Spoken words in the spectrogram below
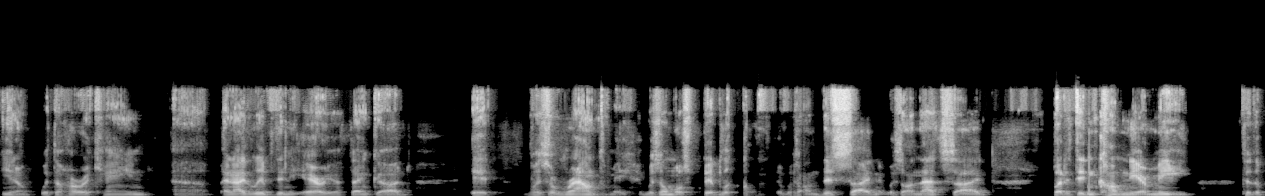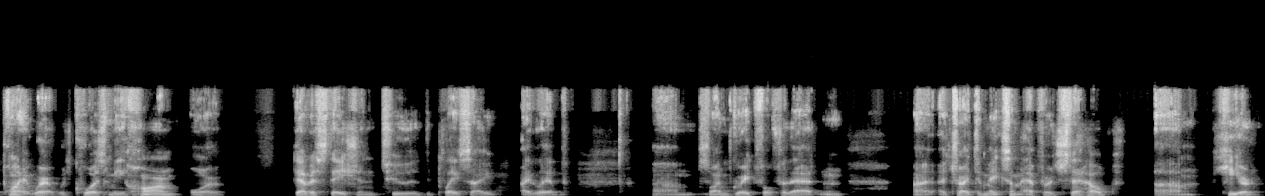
you know, with the hurricane. Uh, and I lived in the area. Thank God it was around me. It was almost biblical. It was on this side and it was on that side, but it didn't come near me to the point where it would cause me harm or devastation to the place I, I live. Um, so I'm grateful for that. And I, I tried to make some efforts to help um, here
